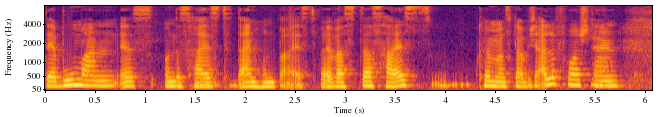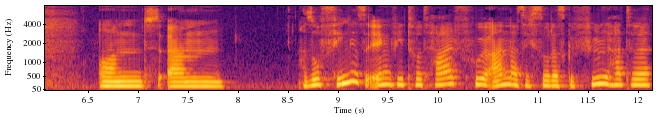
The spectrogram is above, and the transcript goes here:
der Buhmann ist und das heißt, dein Hund beißt. Weil was das heißt, können wir uns, glaube ich, alle vorstellen. Und ähm, so fing es irgendwie total früh an, dass ich so das Gefühl hatte,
